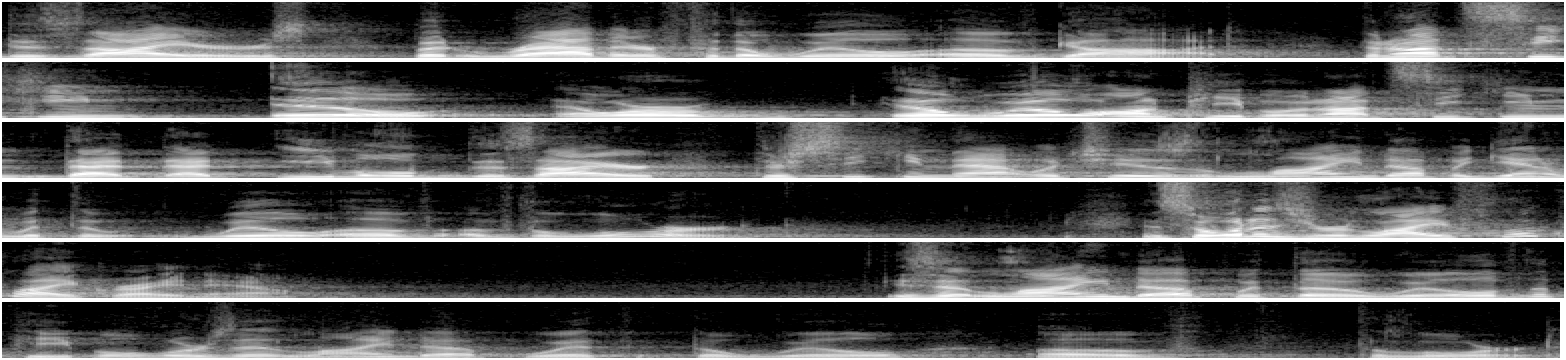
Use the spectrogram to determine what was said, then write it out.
desires, but rather for the will of God. They're not seeking ill or ill will on people. They're not seeking that, that evil desire. They're seeking that which is lined up, again, with the will of, of the Lord. And so, what does your life look like right now? Is it lined up with the will of the people, or is it lined up with the will of the Lord?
